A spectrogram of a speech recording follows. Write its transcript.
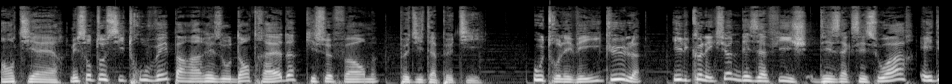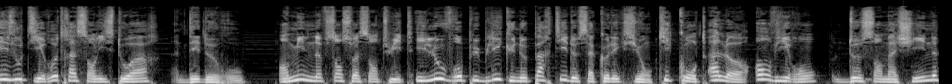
entière, mais sont aussi trouvées par un réseau d'entraide qui se forme petit à petit. Outre les véhicules, il collectionne des affiches, des accessoires et des outils retraçant l'histoire des deux roues. En 1968, il ouvre au public une partie de sa collection qui compte alors environ 200 machines,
